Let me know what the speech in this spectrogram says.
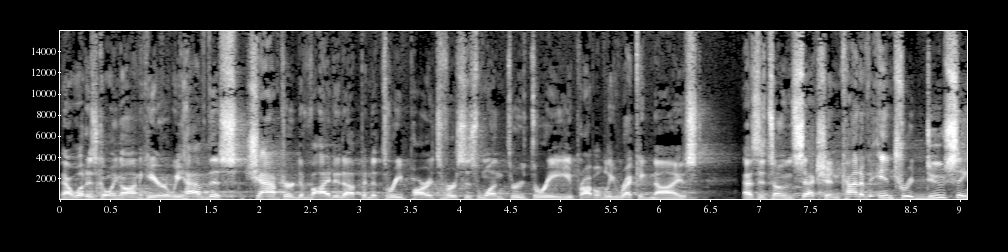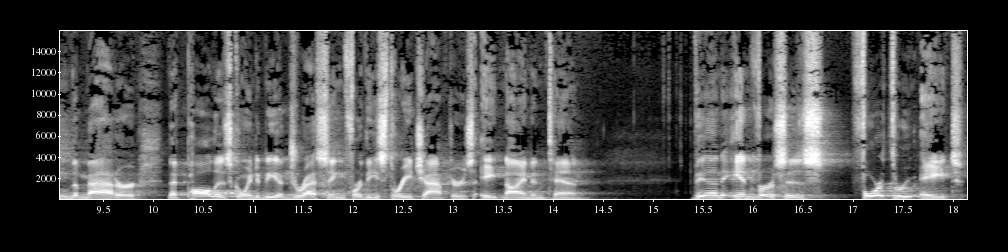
Now, what is going on here? We have this chapter divided up into three parts, verses 1 through 3, you probably recognized as its own section, kind of introducing the matter that Paul is going to be addressing for these three chapters 8, 9, and 10. Then in verses 4 through 8,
